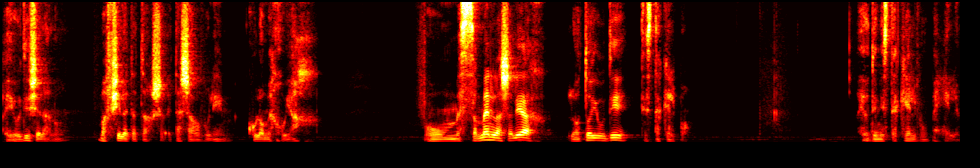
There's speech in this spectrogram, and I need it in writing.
היהודי שלנו מפשיל את, התש... את השרוולים, כולו מחוייך. והוא מסמן לשליח, לאותו יהודי, תסתכל פה. היהודי מסתכל והוא בהלם.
